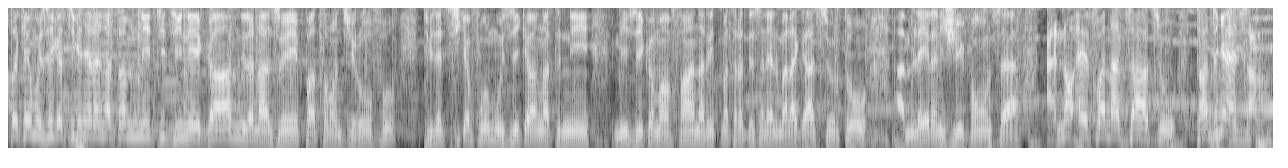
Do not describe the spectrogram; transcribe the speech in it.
take mozika antsika ni ara agnaty amin'ny tijinega aminy raha anazy hoe patron jirofo toy zay tsika fo mozika agnatin'ny muzike mafana rythme traditionnel malagasy surtout amiilay irany juivonce anao efa natsatso tandrignesa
